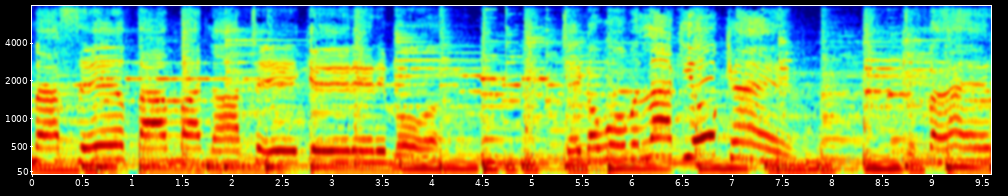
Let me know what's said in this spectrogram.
Myself, I might not take it anymore. Take a woman like your kind to find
